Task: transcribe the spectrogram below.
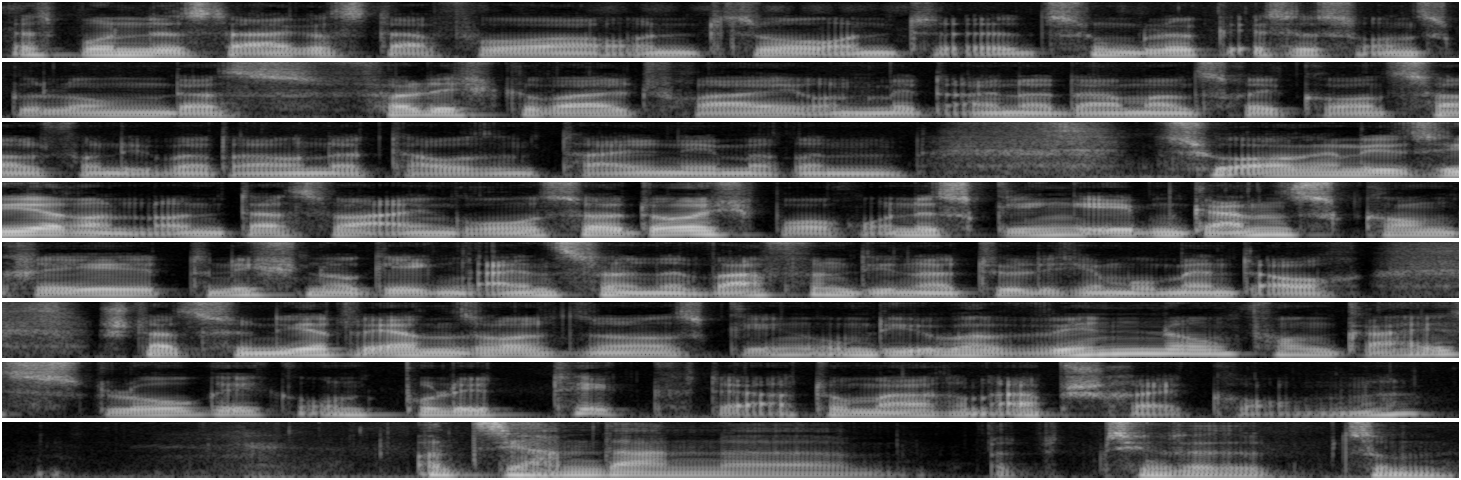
des Bundestages davor und so. Und äh, zum Glück ist es uns gelungen, das völlig gewaltfrei und mit einer damals Rekordzahl von über 300.000 Teilnehmerinnen zu organisieren. Und das war ein großer Durchbruch. Und es ging eben ganz konkret nicht nur gegen einzelne einzelne Waffen, die natürlich im Moment auch stationiert werden sollten, sondern es ging um die Überwindung von Geist, Logik und Politik der atomaren Abschreckung. Ne? Und Sie haben dann, äh, beziehungsweise zum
